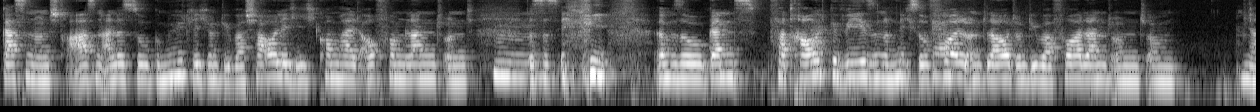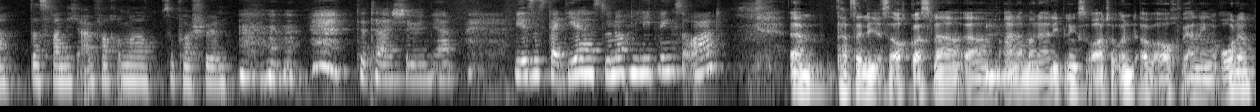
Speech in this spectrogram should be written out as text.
Gassen und Straßen, alles so gemütlich und überschaulich. Ich komme halt auch vom Land und hm. das ist irgendwie ähm, so ganz vertraut gewesen und nicht so voll ja. und laut und überfordernd und ähm, ja, das fand ich einfach immer super schön. Total schön, ja. Wie ist es bei dir? Hast du noch einen Lieblingsort? Ähm, tatsächlich ist auch Goslar äh, mhm. einer meiner Lieblingsorte und aber auch Werningerode.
